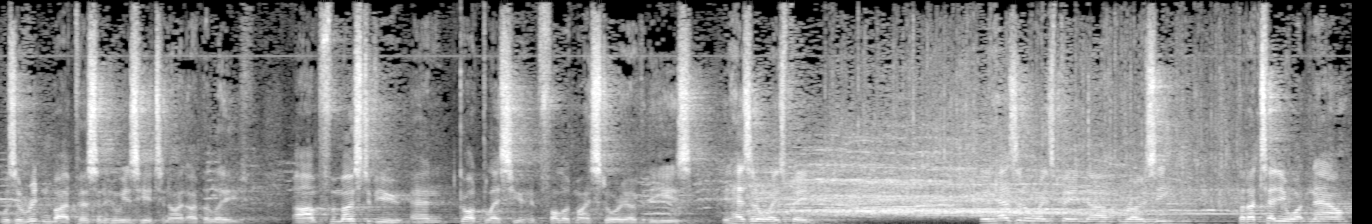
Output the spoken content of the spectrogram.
It was written by a person who is here tonight, I believe. Um, for most of you, and God bless you, have followed my story over the years, it hasn't always been, it hasn't always been uh, rosy. But I tell you what, now,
